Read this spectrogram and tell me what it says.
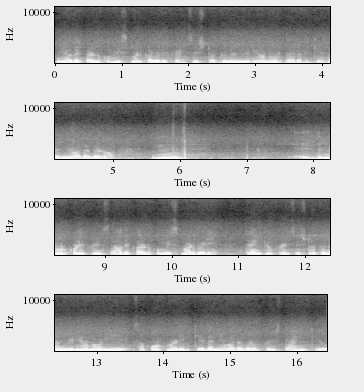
ನೀವು ಯಾವುದೇ ಕಾರಣಕ್ಕೂ ಮಿಸ್ ಮಾಡ್ಕೋಬೇಡಿ ಫ್ರೆಂಡ್ಸ್ ಇಷ್ಟೊತ್ತು ನನ್ನ ವಿಡಿಯೋ ನೋಡ್ತಾ ಇರೋದಕ್ಕೆ ಧನ್ಯವಾದಗಳು. ಇದನ್ನು ನೋಡ್ಕೊಳ್ಳಿ ಫ್ರೆಂಡ್ಸ್ ಯಾವುದೇ ಕಾರಣಕ್ಕೂ ಮಿಸ್ ಮಾಡಬೇಡಿ. ಥ್ಯಾಂಕ್ ಯು ಫ್ರೆಂಡ್ಸ್ ಇಷ್ಟೊತ್ತು ನನ್ನ ವಿಡಿಯೋ ನೋಡಿ ಸಪೋರ್ಟ್ ಮಾಡಿದ್ದಕ್ಕೆ ಧನ್ಯವಾದಗಳು ಫ್ರೆಂಡ್ಸ್ ಥ್ಯಾಂಕ್ ಯು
